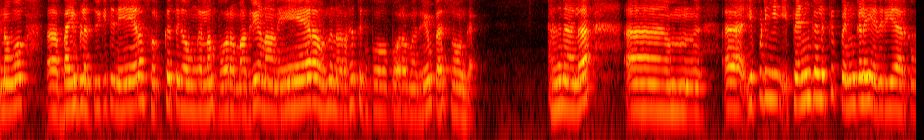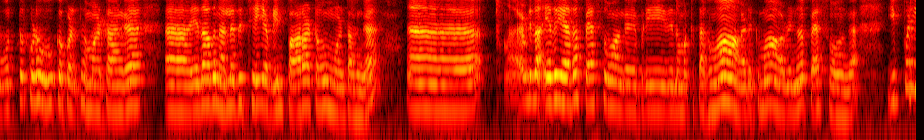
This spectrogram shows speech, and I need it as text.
என்னவோ பைபிளை தூக்கிட்டு நேராக சொர்க்கத்துக்கு அவங்கெல்லாம் போகிற மாதிரியும் நான் நேராக வந்து நரகத்துக்கு போக போகிற மாதிரியும் பேசுவாங்க. அதனால் இப்படி பெண்களுக்கு பெண்களே எதிரியாக இருக்கும் ஒருத்தர் கூட ஊக்கப்படுத்த மாட்டாங்க. ஏதாவது நல்லது செய் அப்படின்னு பாராட்டவும் மாட்டாங்க. அப்படிதான். எதிரியாக தான் பேசுவாங்க. இப்படி இது நமக்கு தகுமா அடுக்குமா அப்படின்னு தான் பேசுவாங்க. இப்படி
